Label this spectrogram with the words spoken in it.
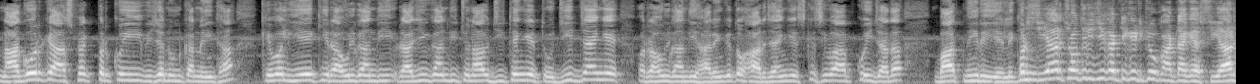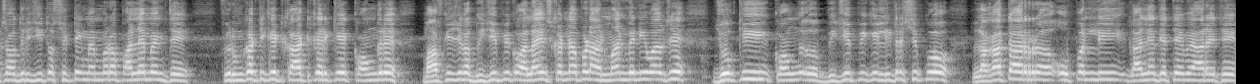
नागौर के आस्पेक्ट पर कोई विजन उनका नहीं था। केवल ये कि राहुल गांधी, राजीव गांधी चुनाव जीतेंगे तो जीत जाएँगे, और राहुल गांधी हारेंगे तो हार जाएँगे, इसके सिवा आप कोई ज़्यादा बात नहीं रही है। लेकिन सी आर चौधरी जी का टिकट क्यों काटा गया? सी आर चौधरी जी तो सिटिंग मेंबर ऑफ़ पार्लियामेंट थे। फिर उनका टिकट काट करके कांग्रेस, माफ़ कीजिएगा, बीजेपी को अलायंस करना पड़ा हनुमान बेनीवाल से, जो कि बीजेपी की लीडरशिप को लगातार ओपनली गालियाँ देते हुए आ रहे थे,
